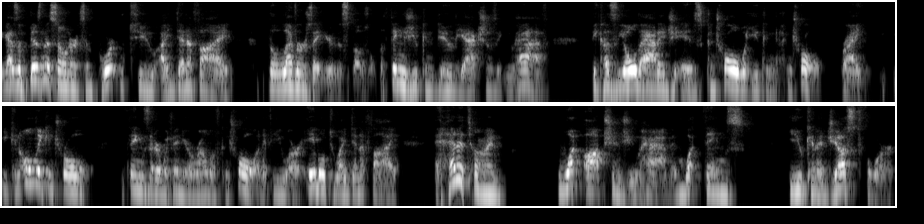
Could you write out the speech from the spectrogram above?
Like as a business owner, it's important to identify the levers at your disposal, the things you can do, the actions that you have, because the old adage is control what you can control, right? You can only control things that are within your realm of control. And if you are able to identify ahead of time what options you have and what things you can adjust for,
